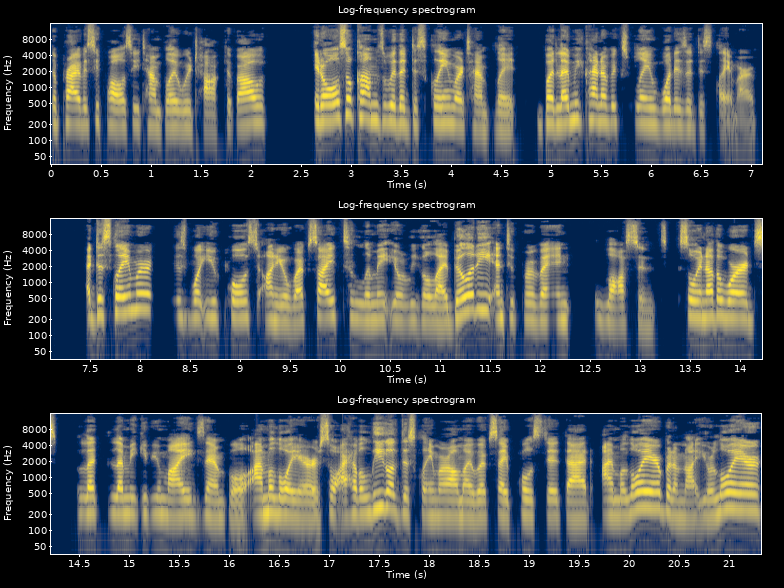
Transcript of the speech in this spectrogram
the privacy policy template we talked about. It also comes with a disclaimer template, but let me kind of explain what is a disclaimer. A disclaimer is what you post on your website to limit your legal liability and to prevent lawsuits. So in other words, let, let me give you my example. I'm a lawyer. So I have a legal disclaimer on my website posted that I'm a lawyer, but I'm not your lawyer.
